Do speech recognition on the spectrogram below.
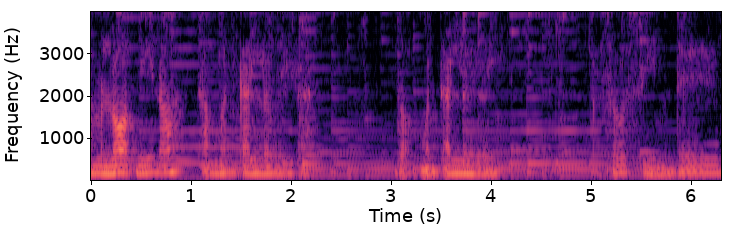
ำเหมือนรอบนี้เนาะทำเหมือนกันเลยค่ะ ดอกเหมือนกันเลย โซ่สีเหมือนเดิม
